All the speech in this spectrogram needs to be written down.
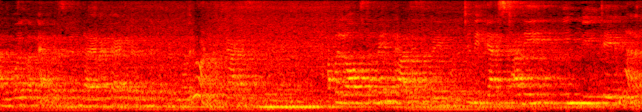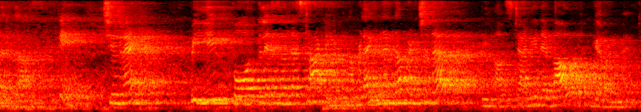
അതുപോലെ തന്നെ പ്രസിഡന്റ് ഡയറക്റ്റായിട്ട് തിരഞ്ഞെടുക്കപ്പെടുന്നവരുമുണ്ട് രാജ്യസഭയിൽ അപ്പോൾ ലോക്സഭയും രാജ്യസഭയും കുറിച്ച് we can study in detail നടന്ന ക്ലാസ് ഓക്കെ ചിൽഡ്രൻ ഇപ്പം ഈ ഫോർത്ത് ലെസണിലെ സ്റ്റാർട്ടിങ് നമ്മൾ ഇന്ന് എന്താ പഠിച്ചത്? We have studied about government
